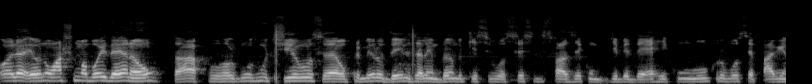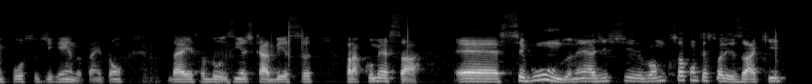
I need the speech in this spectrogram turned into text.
Olha, eu não acho uma boa ideia, não, tá? Por alguns motivos. É, o primeiro deles é lembrando que se você se desfazer com, de BDR com lucro, você paga imposto de renda, tá? Então, dá essa dorzinha de cabeça para começar. É, segundo, né, a gente vamos só contextualizar aqui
